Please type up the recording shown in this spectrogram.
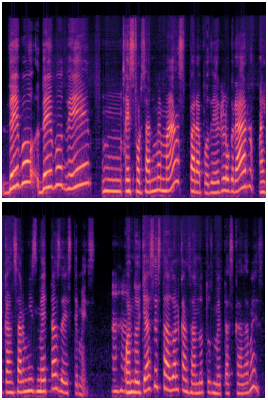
debo, debo de mm, esforzarme más para poder lograr alcanzar mis metas de este mes. Ajá. Cuando ya has estado alcanzando tus metas cada mes.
